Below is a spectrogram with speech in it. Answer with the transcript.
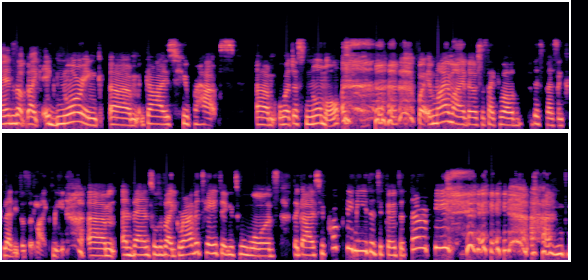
I ended up like ignoring um, guys who perhaps um, were just normal. but in my mind, there was just like, well, this person clearly doesn't like me. Um, and then sort of like gravitating towards the guys who probably needed to go to therapy. and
